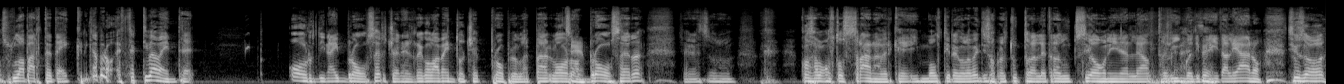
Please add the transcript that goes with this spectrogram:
sulla parte tecnica, però effettivamente ordina i browser, cioè nel regolamento c'è proprio la parola sì. browser, cioè, cosa molto strana perché in molti regolamenti, soprattutto nelle traduzioni nelle altre lingue, tipo sì. in italiano, si usano,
